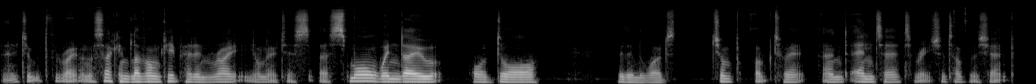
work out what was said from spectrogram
Uh, jump to the right on the second level and keep heading right. You'll notice a small window or door within the wood. Jump up to it and enter to reach the top of the ship.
